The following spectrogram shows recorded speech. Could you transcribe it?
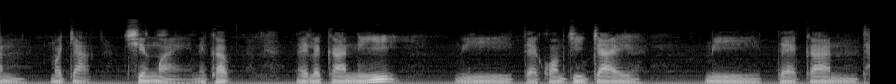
รมาจากเชียงใหม่นะครับ ในรายการนี้มีแต่ความจริงใจ มีแต่การท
